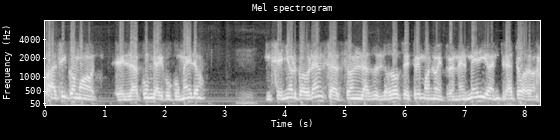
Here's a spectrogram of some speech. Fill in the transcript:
así como eh, la cumbia del cucumelo y Señor Cobranza son los dos extremos nuestros. En el medio entra todo.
